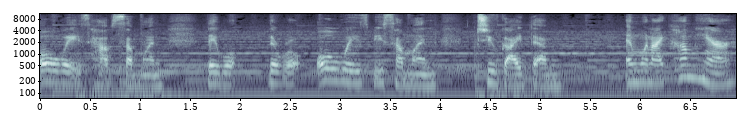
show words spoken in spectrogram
always have someone. They will. There will always be someone to guide them. And when I come here,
